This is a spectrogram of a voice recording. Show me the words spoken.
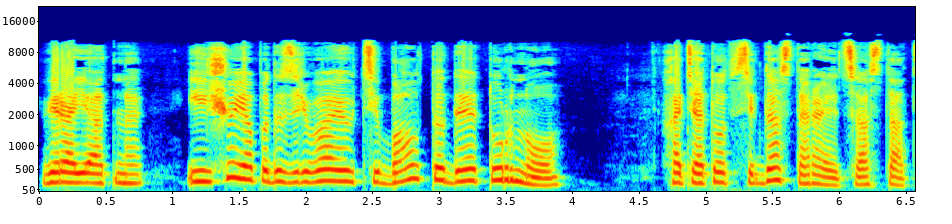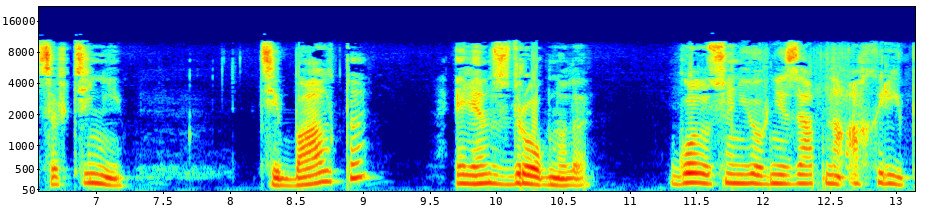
вероятно, и еще я подозреваю Тибалта де Турно, хотя тот всегда старается остаться в тени. «Тибалта?» — Элен вздрогнула. Голос у нее внезапно охрип.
